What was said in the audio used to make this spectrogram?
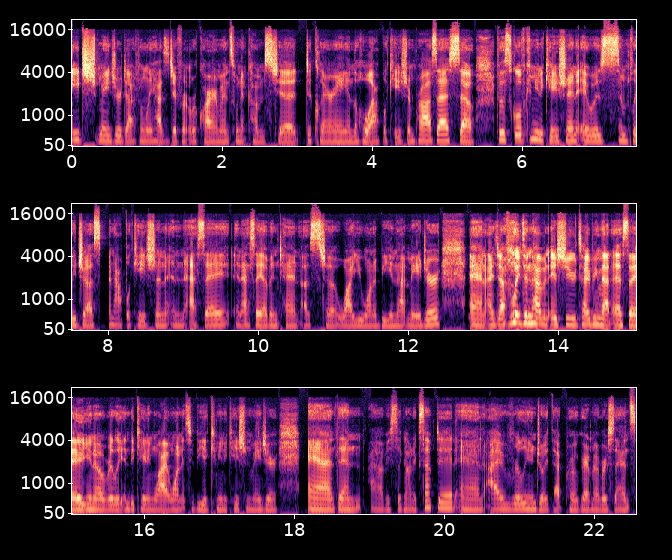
each major definitely has different requirements when it comes to declaring and the whole application process. So for the School of Communication, it was simply just an application and an essay, an essay of intent as to why you want to be in that major. And I definitely didn't have an issue typing that essay, you know, really indicating why I wanted to be a communication major. And then I obviously got accepted and I really enjoyed that program ever since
